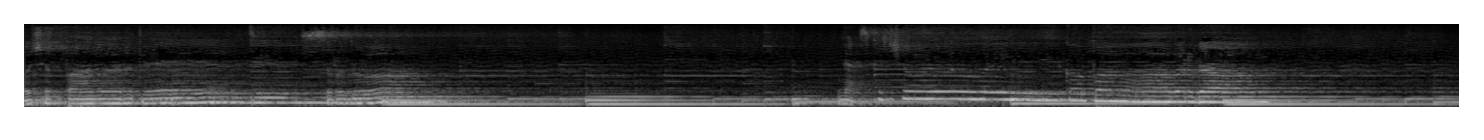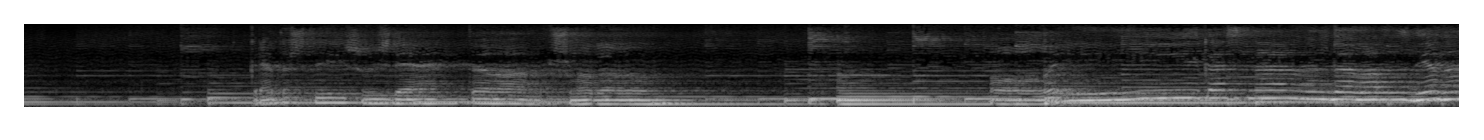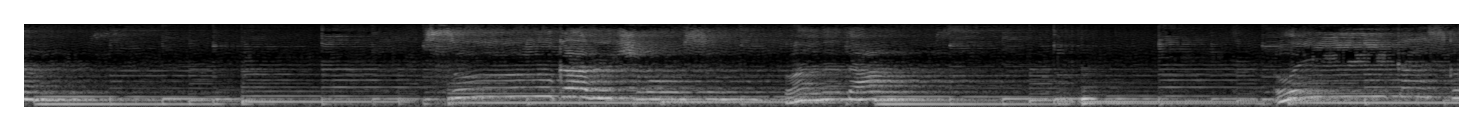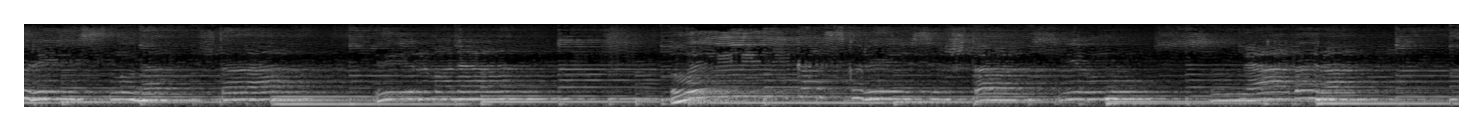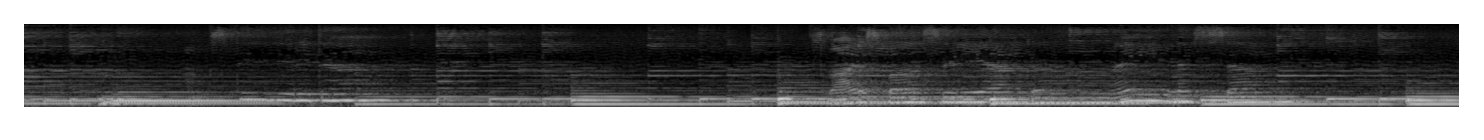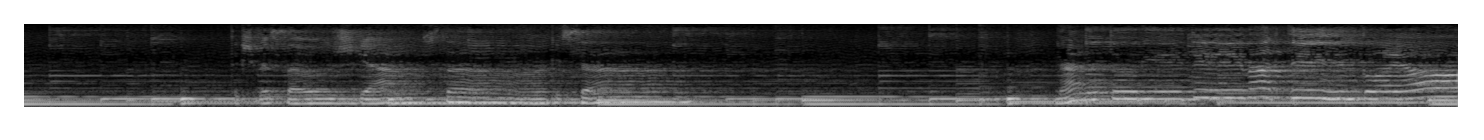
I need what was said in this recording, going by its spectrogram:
o čia pavardėtis ruduo. Neskaičiuoju laiko pavardą. Krenta štai išuždėta šmogau. thank you virš mūsų planetas. Laikas, kuris nuneš tave ir mane. Laikas, kuris ištas jau mūsų nebėra. Pasilieka eilėse. Tik šviesa užgęsta akise. Negalėtų gyti naktim klajos.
